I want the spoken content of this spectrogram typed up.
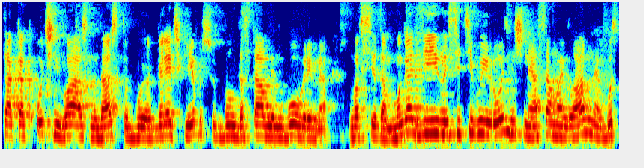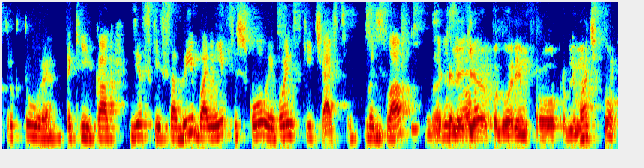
так как очень важно, да, чтобы горячий хлебушек был доставлен вовремя во все там магазины, сетевые, розничные, а самое главное – госструктуры, такие как детские сады, больницы, школы и воинские части. Владислав? Да, коллеги, слова. поговорим про проблематику.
